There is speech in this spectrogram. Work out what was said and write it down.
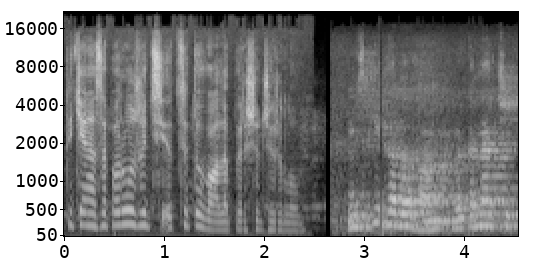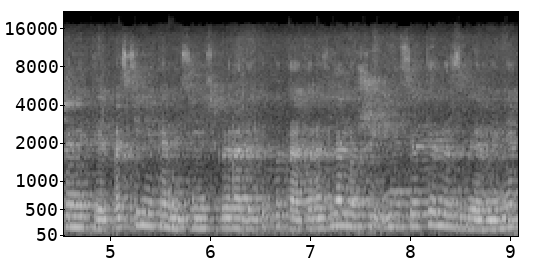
Тетяна Запорожець цитувала перше джерело. Міський голова, виконавчий комітет, постійні комісії міської ради, депутати, розглянувши ініціативне звернення,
